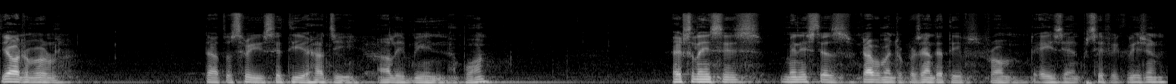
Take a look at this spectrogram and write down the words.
the Honorable Dr. Sri Seti Haji Ali bin Apong, Excellencies, Ministers, Government representatives from the Asia and Pacific region,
